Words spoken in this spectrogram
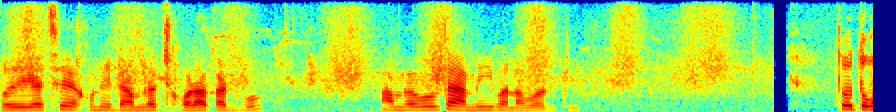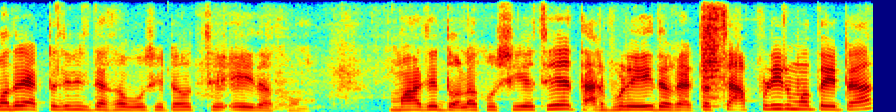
হয়ে গেছে, এখন এটা আমরা ছড়া কাটবো। আমরা বলতে আমিই বানাবো আর কি। তো তোমাদের একটা জিনিস দেখাবো, সেটা হচ্ছে এই দেখো। মা যে দলা খসিয়েছে, তারপরে এই দেখো একটা চাপড়ির মতো এটা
